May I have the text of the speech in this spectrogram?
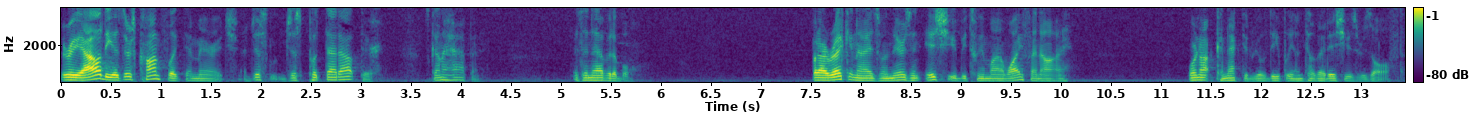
The reality is there's conflict in marriage. I just, just put that out there. It's going to happen, it's inevitable. But I recognize when there's an issue between my wife and I, we're not connected real deeply until that issue is resolved.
